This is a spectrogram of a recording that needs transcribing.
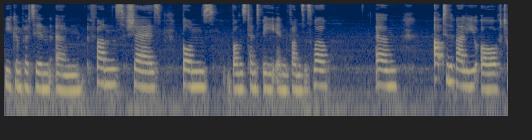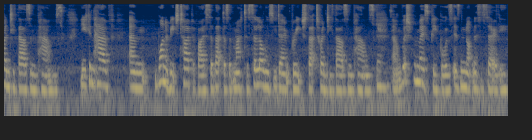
you can put in um, funds, shares, bonds. Bonds tend to be in funds as well um, up to the value of £20,000. You can have um, one of each type of ISA, that doesn't matter, so long as you don't breach that £20,000, yes. um, which for most people is, is not necessarily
